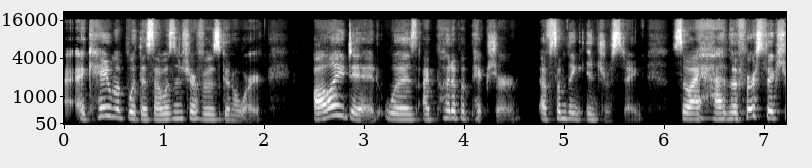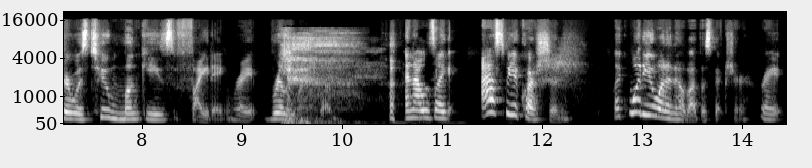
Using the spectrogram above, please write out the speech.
I came up with this. I wasn't sure if it was going to work. All I did was I put up a picture of something interesting. So I had the first picture was two monkeys fighting, right? Really random. and I was like, ask me a question. Like, what do you want to know about this picture? Right.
